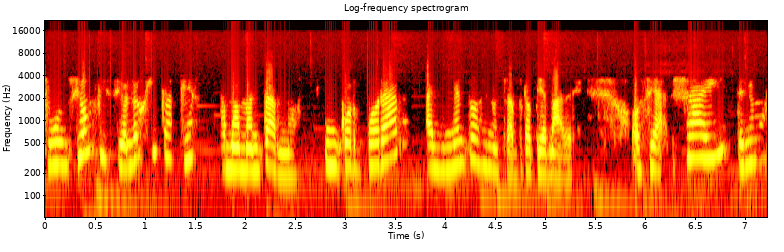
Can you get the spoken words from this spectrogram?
función fisiológica que es amamantarnos, incorporar alimentos de nuestra propia madre. O sea, ya ahí tenemos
